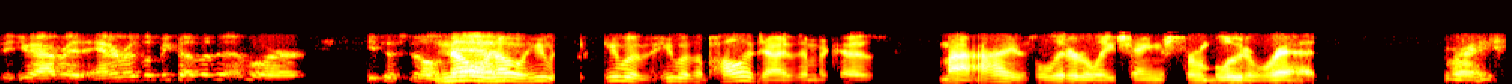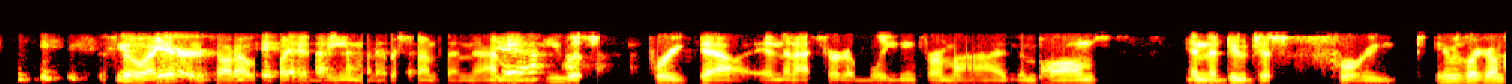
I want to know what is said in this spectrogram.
that you have an aneurysm because of him, or he just feels No, bad? no, he he was he was apologizing because my eyes literally changed from blue to red. Right. So I guess he thought I was like a demon or something. I Yeah. mean, he was freaked out, and then I started bleeding from my eyes and palms, and the dude just freaked. He was like, "I'm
